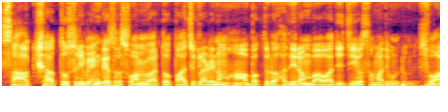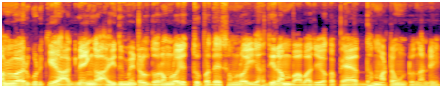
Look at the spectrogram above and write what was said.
సాక్షాత్తు శ్రీ వెంకటేశ్వర స్వామి వారితో పాచికలాడిన మహాభక్తుడు హదిరాం బాబాజీ జీవ సమాధి ఉంటుంది. స్వామివారి గుడికి ఆగ్నేయంగా ఐదు మీటర్ల దూరంలో ఎత్తు ప్రదేశంలో ఈ హదిరాం బాబాజీ యొక్క పెద్ద మఠం ఉంటుందండి.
